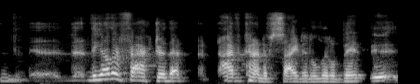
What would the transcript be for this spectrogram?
the other factor that I've kind of cited a little bit uh,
